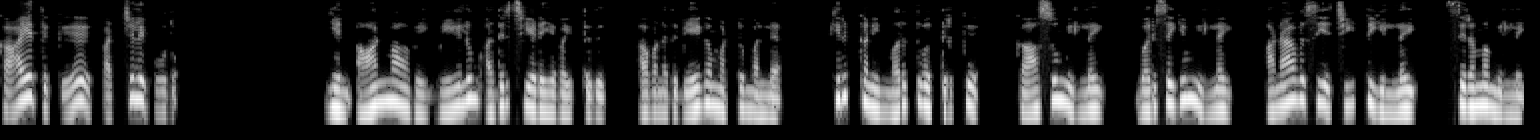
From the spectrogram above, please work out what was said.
காயத்துக்கு பச்சிலை போதும். என் ஆன்மாவை மேலும் அதிர்ச்சியடைய வைத்தது அவனது வேகம் மட்டுமல்ல கிறுக்கனின் மருத்துவத்திற்கு காசும் இல்லை வரிசையும் இல்லை அனாவசிய சீட்டு இல்லை சிரமம் இல்லை.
